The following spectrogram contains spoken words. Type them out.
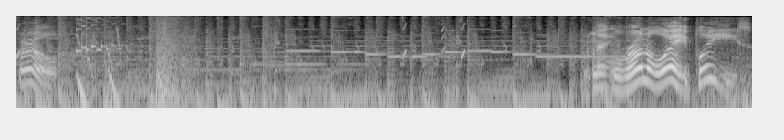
Bro. Run away, please.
